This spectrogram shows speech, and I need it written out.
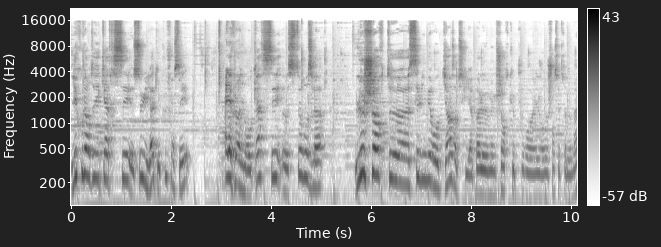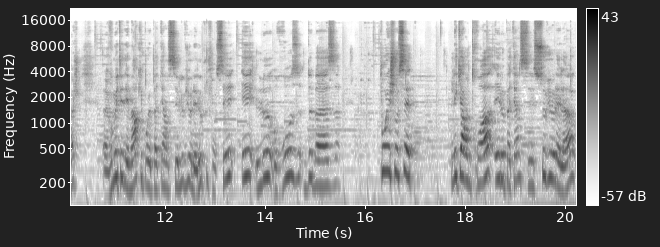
les couleurs 2 et 4 c'est celui-là qui est plus foncé, et la couleur numéro 4 c'est euh, ce rose là. Le short, euh, c'est le numéro 15, parce qu'il n'y a pas le même short que pour euh, les joueurs de champ, c'est très dommage. Vous mettez des marques, et pour le pattern, c'est le violet le plus foncé et le rose de base. Pour les chaussettes, les 43, et le pattern, c'est ce violet-là,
